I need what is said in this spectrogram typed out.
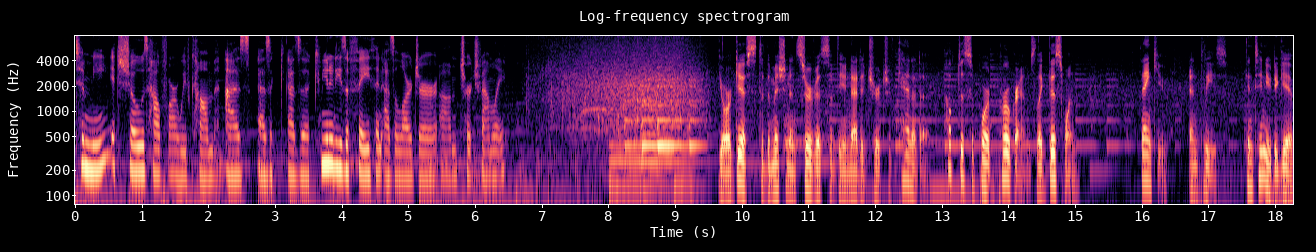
to me, it shows how far we've come as as a, as a communities of faith and as a larger um, church family. Your gifts to the mission and service of the United Church of Canada help to support programs like this one. Thank you, and please continue to give.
